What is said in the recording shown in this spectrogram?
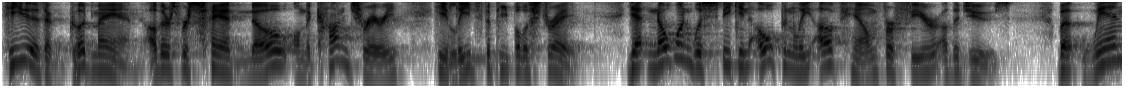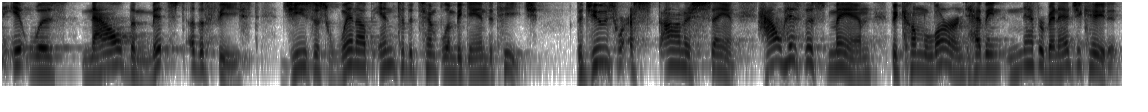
He is a good man. Others were saying, No, on the contrary, he leads the people astray. Yet no one was speaking openly of him for fear of the Jews. But when it was now the midst of the feast, Jesus went up into the temple and began to teach. The Jews were astonished, saying, How has this man become learned, having never been educated?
